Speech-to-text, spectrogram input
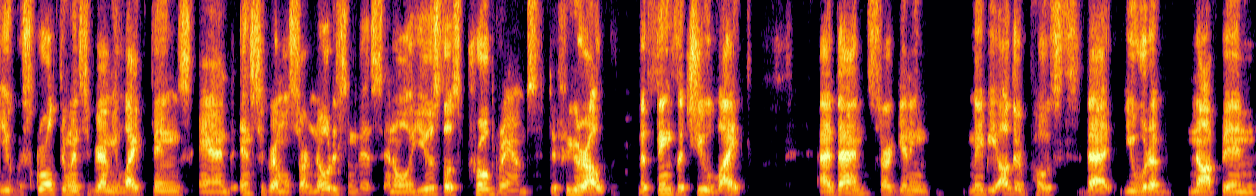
you scroll through Instagram, you like things, and Instagram will start noticing this and it will use those programs to figure out the things that you like and then start getting maybe other posts that you would have not been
